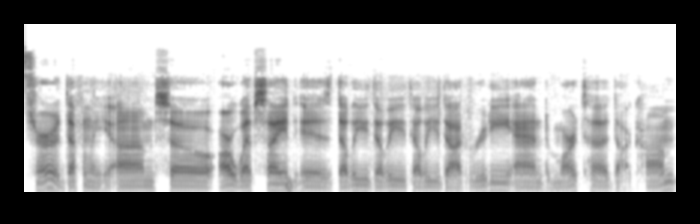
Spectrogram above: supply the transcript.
Sure, definitely. Um, so, our website is www.rudyandmarta.com.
